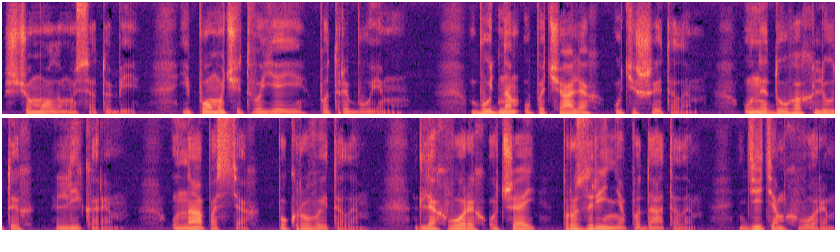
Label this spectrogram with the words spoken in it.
що молимося Тобі, і помочі Твоєї потребуємо. Будь нам у печалях утішителем, у недугах лютих лікарем, у напастях покровителем, для хворих очей прозріння подателем, дітям хворим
